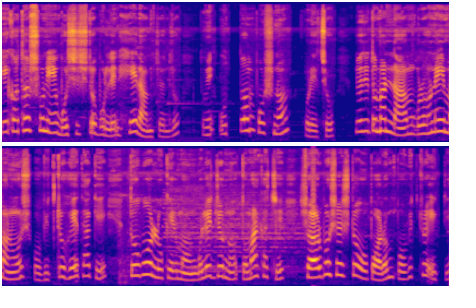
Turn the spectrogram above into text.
এ কথা শুনে বৈশিষ্ট্য বললেন, হে রামচন্দ্র তুমি উত্তম প্রশ্ন করেছ। যদি তোমার নাম গ্রহণেই মানুষ পবিত্র হয়ে থাকে, তবুও লোকের মঙ্গলের জন্য তোমার কাছে সর্বশ্রেষ্ঠ ও পরম পবিত্র একটি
